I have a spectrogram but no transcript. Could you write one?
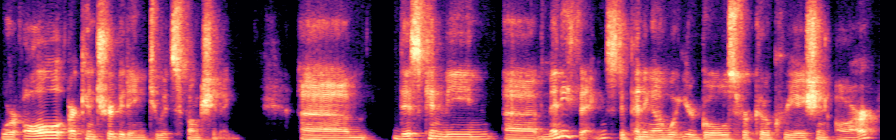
where all are contributing to its functioning. Um, this can mean uh, many things depending on what your goals for co-creation are.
